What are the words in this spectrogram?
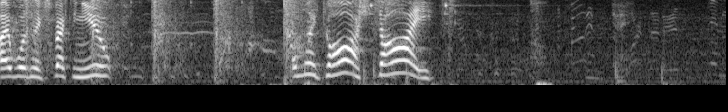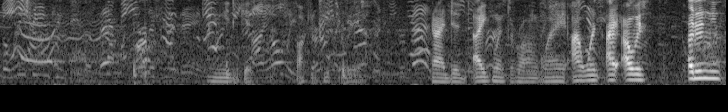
I wasn't expecting you. Oh my gosh, die. Okay. I need to get to the fucking pizzeria. And I did. I went the wrong way. I went. I, I was. I didn't. Even,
